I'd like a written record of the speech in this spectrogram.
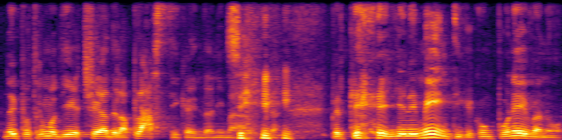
noi potremmo dire c'era della plastica in Danimarca. Sì perché gli elementi che componevano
